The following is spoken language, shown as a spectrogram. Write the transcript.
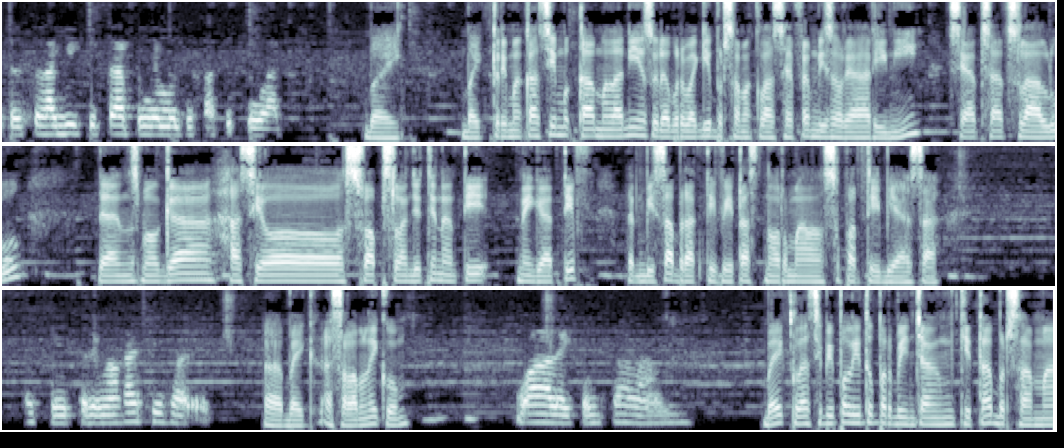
gitu selagi kita punya motivasi kuat. Baik, baik terima kasih Kak Melani yang sudah berbagi bersama kelas FM di sore hari ini. Sehat-sehat selalu dan semoga hasil swab selanjutnya nanti negatif dan bisa beraktivitas normal seperti biasa. Oke, terima kasih Farid. Eh, baik, assalamualaikum. Waalaikumsalam. Baik, Classy People itu perbincangan kita bersama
